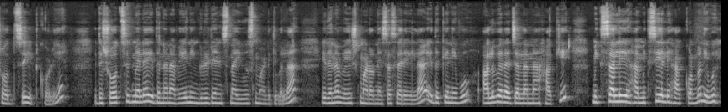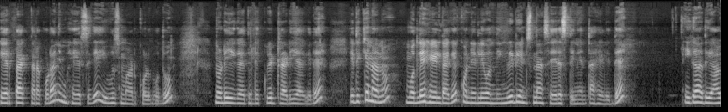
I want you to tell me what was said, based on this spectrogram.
ಶೋಧಿಸಿ ಇಟ್ಕೊಳ್ಳಿ. ಇದು ಶೋಧಿಸಿದ ಮೇಲೆ ಇದನ್ನು ನಾವೇನು ಇಂಗ್ರೀಡಿಯೆಂಟ್ಸ್ನ ಯೂಸ್ ಮಾಡಿದ್ದೀವಲ್ಲ ಇದನ್ನು ವೇಸ್ಟ್ ಮಾಡೋ ನೆಸಸರಿ ಇಲ್ಲ. ಇದಕ್ಕೆ ನೀವು ಅಲುವೆರಾ ಜೆಲ್ಲನ್ನು ಹಾಕಿ ಮಿಕ್ಸಲ್ಲಿ ಮಿಕ್ಸಿಯಲ್ಲಿ ಹಾಕ್ಕೊಂಡು ನೀವು ಹೇರ್ ಪ್ಯಾಕ್ ಥರ ಕೂಡ ನಿಮ್ಮ ಹೇರ್ಸಿಗೆ ಯೂಸ್ ಮಾಡ್ಕೊಳ್ಬೋದು. ನೋಡಿ, ಈಗ ಇದು ಲಿಕ್ವಿಡ್ ರೆಡಿಯಾಗಿದೆ ಇದಕ್ಕೆ ನಾನು ಮೊದಲೇ ಹೇಳಿದಾಗೆ ಕೊನೆಯಲ್ಲಿ ಒಂದು ಇಂಗ್ರೀಡಿಯೆಂಟ್ಸ್ನ ಸೇರಿಸ್ತೀನಿ ಅಂತ ಹೇಳಿದ್ದೆ. ಈಗ ಅದು ಯಾವ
